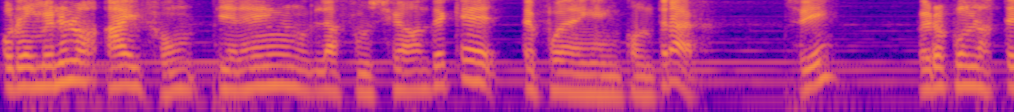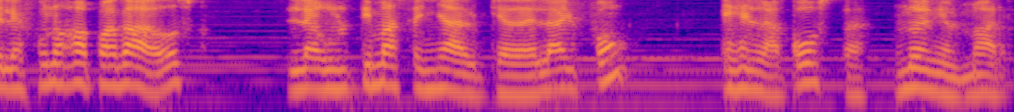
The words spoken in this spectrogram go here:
Por lo menos los iPhone tienen la función de que te pueden encontrar, ¿sí? Pero con los teléfonos apagados, la última señal que da el iPhone es en la costa, no en el mar.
